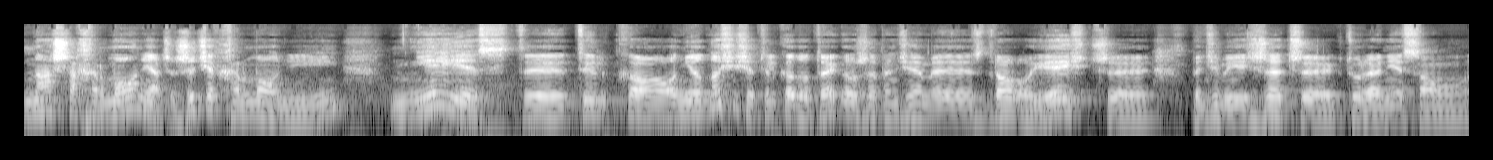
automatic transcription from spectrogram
nasza harmonia, czy życie w harmonii nie jest y, tylko, nie odnosi się tylko do tego, że będziemy zdrowo jeść, czy będziemy jeść rzeczy, które nie są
